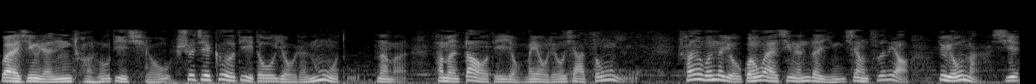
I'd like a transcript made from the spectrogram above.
外星人闯入地球，世界各地都有人目睹。那么，他们到底有没有留下踪影？传闻的有关外星人的影像资料，又有哪些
